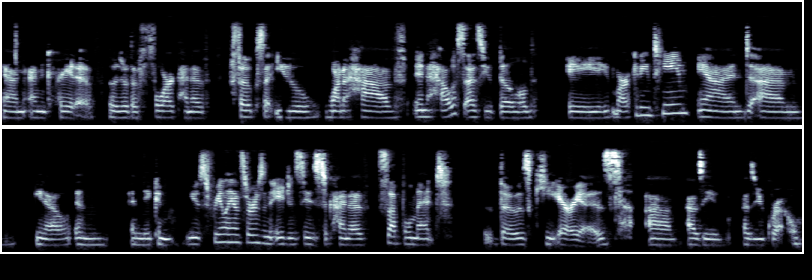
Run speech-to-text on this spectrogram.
and and creative. Those are the four kind of folks that you want to have in house as you build a marketing team, and um, you know, and and you can use freelancers and agencies to kind of supplement those key areas um, as you as you grow.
